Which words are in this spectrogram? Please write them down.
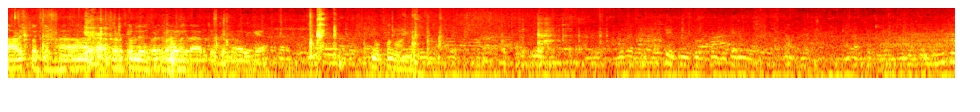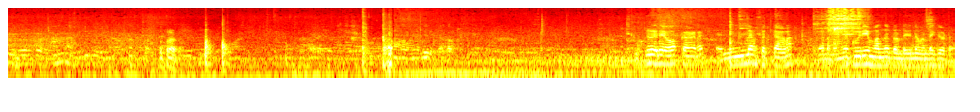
താളിപ്പ് വെച്ചിട്ട് വെളുത്തുള്ളി വെളുത്തുള്ളി വെച്ച് വെച്ചേക്കുന്നത് ഒഴിക്കുക ഉപ്പ് നോക്കി സൂപ്പറാണ് ഇതുവരെ ഓക്കാണ്. എല്ലാം സെറ്റാണ് കാരണം മഞ്ഞക്കൂരിയും വന്നിട്ടുണ്ട് ഇതിന്റെ മണ്ടയ്ക്കോട്ട്.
